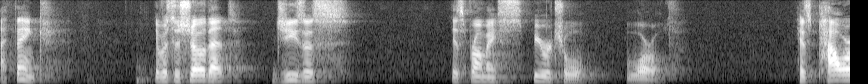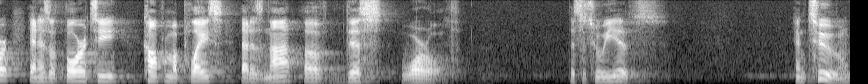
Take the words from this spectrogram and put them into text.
I think it was to show that Jesus is from a spiritual world. His power and his authority come from a place that is not of this world. This is who he is. And two,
